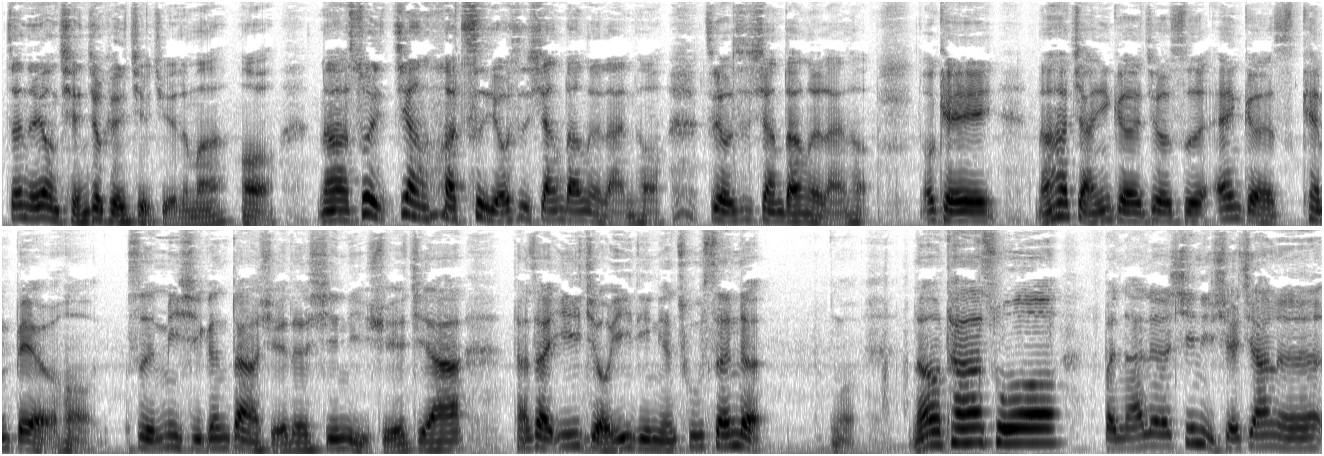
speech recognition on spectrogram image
真的用钱就可以解决了吗？哦，那所以这样的话，自由是相当的难哈，自由是相当的难哈。OK，然后他讲一个就是 Angus Campbell 哈，是密西根大学的心理学家，他在一九一零年出生的哦，然后他说。本来的心理学家呢，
